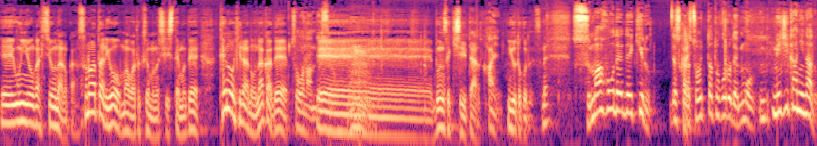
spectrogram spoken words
えー、運用が必要なのか、そのあたりを、まあ、私どものシステムで、手のひらの中で、そうなんですえー、うん、分析していたというところですね、はい。スマホでできる。ですから、そういったところでもう身近になる。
